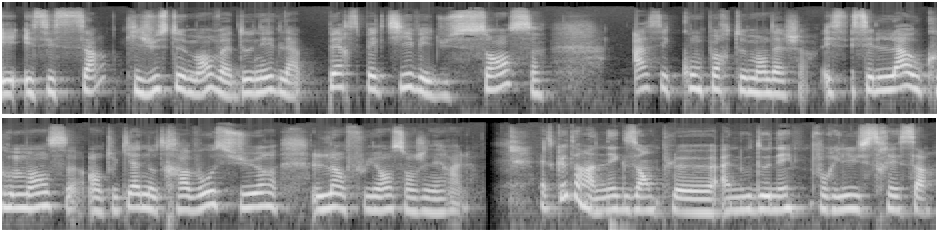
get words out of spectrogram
Et c'est ça qui justement va donner de la perspective et du sens à ces comportements d'achat. Et c'est là où commencent en tout cas nos travaux sur l'influence en général. Est-ce que tu as un exemple à nous donner pour illustrer ça?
